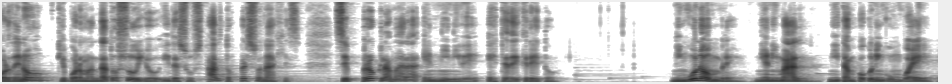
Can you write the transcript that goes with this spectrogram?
ordenó que por mandato suyo y de sus altos personajes se proclamara en Nínive este decreto. Ningún hombre, ni animal, ni tampoco ningún buey,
